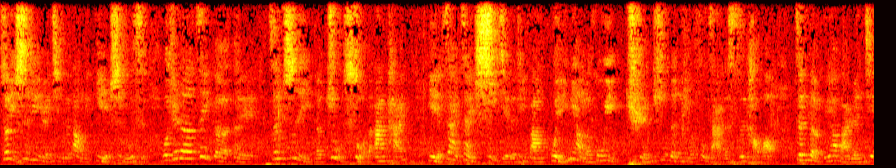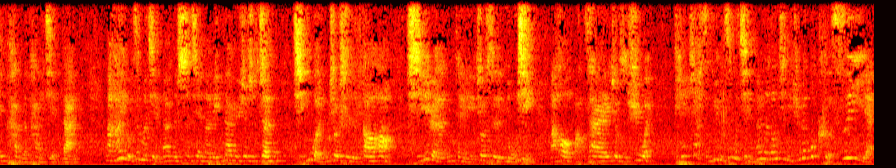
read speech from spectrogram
所以势利人情的道理也是如此。我觉得这个呃曾仕隐的住所的安排，也在在细节的地方微妙的呼应全书的那个复杂的思考哦。真的不要把人间看得太简单。哪有这么简单的事件呢？林黛玉就是真，晴雯就是高傲，袭人哎就是奴性，然后宝钗就是虚伪。天下怎么有这么简单的东西？你觉得不可思议耶？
